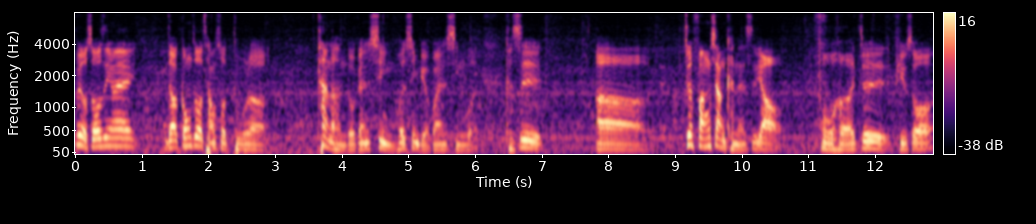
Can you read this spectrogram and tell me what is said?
我有时候是因为你知道工作场所读了。看了很多跟性或者性别有关的新闻，可是，呃，这方向可能是要符合，就是比如说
